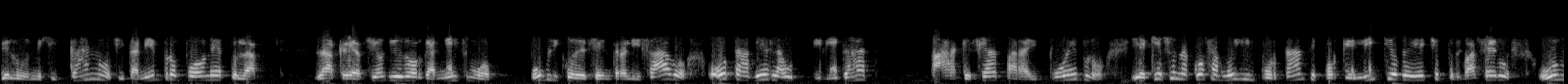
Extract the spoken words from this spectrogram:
de los mexicanos. Y también propone pues la, la creación de un organismo público descentralizado, otra vez la utilidad para que sea para el pueblo. Y aquí es una cosa muy importante porque el litio de hecho pues va a ser un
